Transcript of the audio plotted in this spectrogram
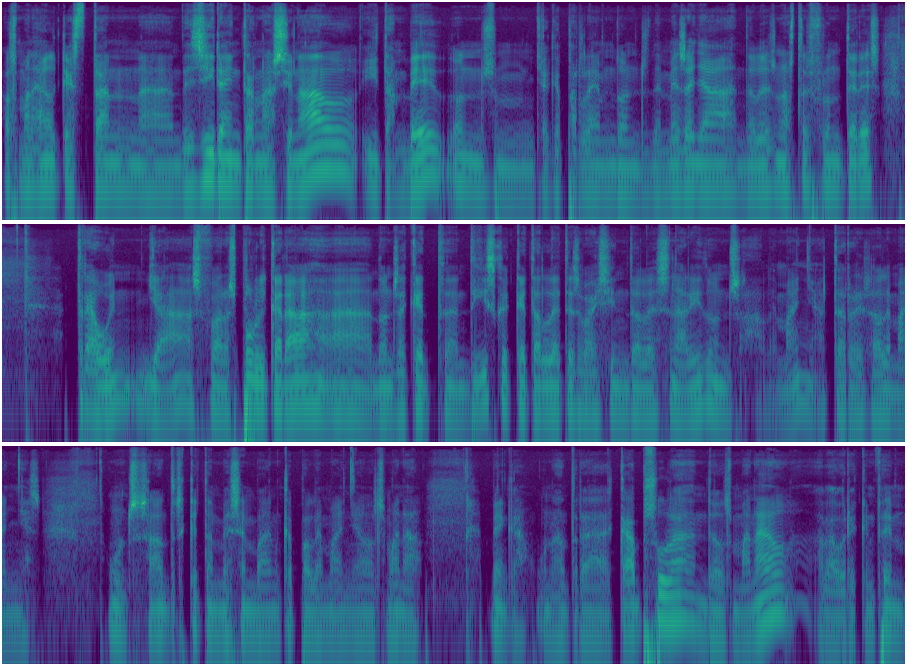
els Manel que estan eh, de gira internacional i també, doncs, ja que parlem doncs, de més enllà de les nostres fronteres, treuen, ja es, es publicarà eh, doncs aquest disc, aquest atletes baixin de l'escenari doncs, a Alemanya, a terres alemanyes. Uns altres que també se'n van cap a Alemanya, els Manal. Vinga, una altra càpsula dels Manal, a veure què en fem.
